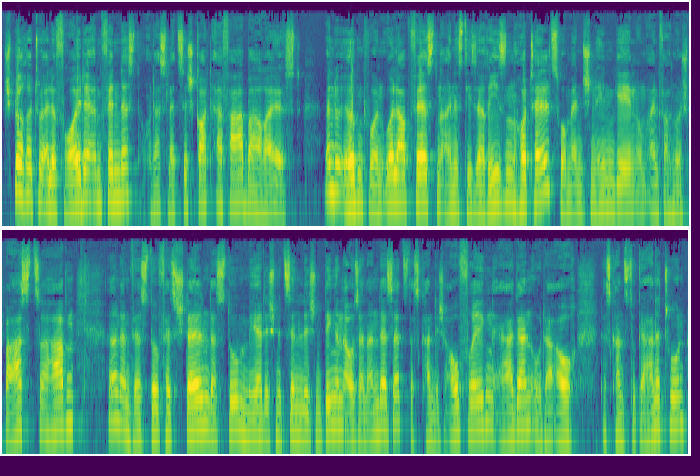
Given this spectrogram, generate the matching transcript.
spirituelle Freude empfindest und dass letztlich Gott erfahrbarer ist. Wenn du irgendwo in Urlaub fährst, in eines dieser Riesenhotels, wo Menschen hingehen, um einfach nur Spaß zu haben, dann wirst du feststellen, dass du mehr dich mit sinnlichen Dingen auseinandersetzt. Das kann dich aufregen, ärgern oder auch, das kannst du gerne tun,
